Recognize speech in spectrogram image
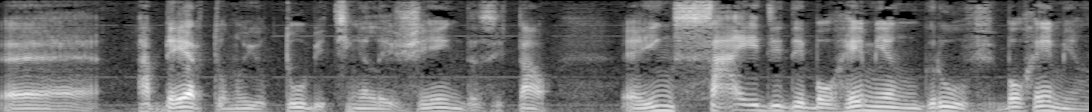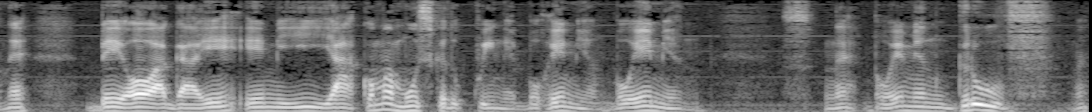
é, aberto no YouTube, tinha legendas e tal. É, Inside the Bohemian Groove, Bohemian, né? B-O-H-E-M-I-A, como a música do Queen, né? Bohemian, Bohemian, né? Bohemian Groove, né?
